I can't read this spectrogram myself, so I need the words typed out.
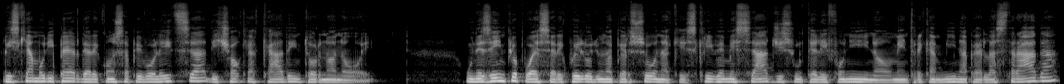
rischiamo di perdere consapevolezza di ciò che accade intorno a noi. Un esempio può essere quello di una persona che scrive messaggi sul telefonino mentre cammina per la strada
